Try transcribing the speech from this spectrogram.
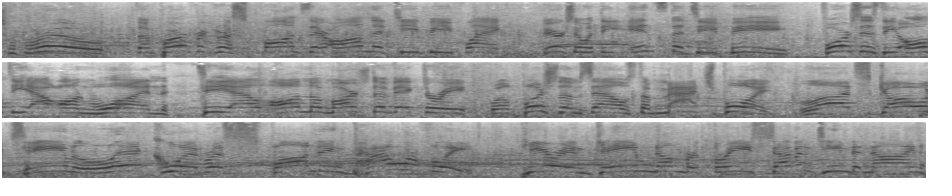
crushed through the perfect response there on the TP flank. Bjergsen with the insta-TP forces the ulti out on one. TL on the march to victory will push themselves to match point. Let's go, Team Liquid, responding powerfully here in game number three, 17 to 9,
